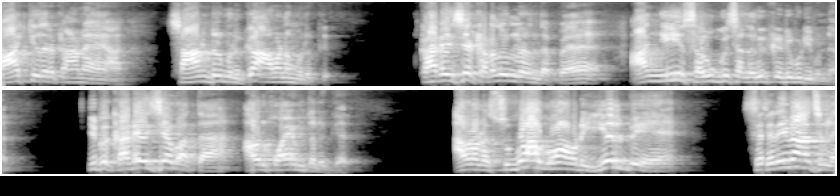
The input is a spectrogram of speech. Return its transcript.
தாக்கியதற்கான சான்றும் இருக்கு ஆவணம் இருக்கு. கடைசியா கடலூர்ல இருந்தப்ப அங்கேயும் சவுக்கு சங்கருக்கு கெடுபிடி பண்ணார். இப்ப கடைசியா பார்த்தா அவர் கோயம்புத்தூர் இருக்கார். அவரோட சுபாவம் அவரோட இயல்பே சிறைவாசில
